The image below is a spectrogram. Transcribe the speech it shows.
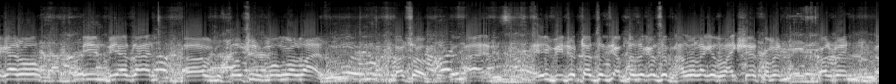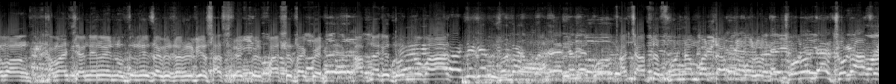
এগারো তিন দুই হাজার পঁচিশ মঙ্গলবার। দর্শক এই ভিডিওটা যদি আপনাদের কাছে ভালো লাগে, লাইক, শেয়ার, কমেন্ট করবেন এবং আমার চ্যানেলে নতুন হয়ে থাকবে চ্যানেলটি সাবস্ক্রাইব করে পাশে থাকবেন আপনাকে ধন্যবাদ আচ্ছা আপনার ফোন নাম্বারটা আপনি বলুন ছোট ছোট আছে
